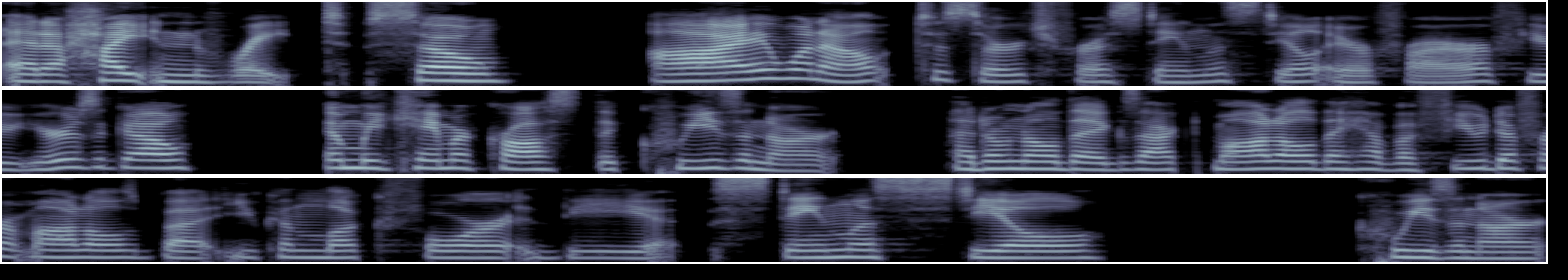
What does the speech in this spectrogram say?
at a heightened rate. So I went out to search for a stainless steel air fryer a few years ago and we came across the Cuisinart. I don't know the exact model. They have a few different models, but you can look for the stainless steel Cuisinart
